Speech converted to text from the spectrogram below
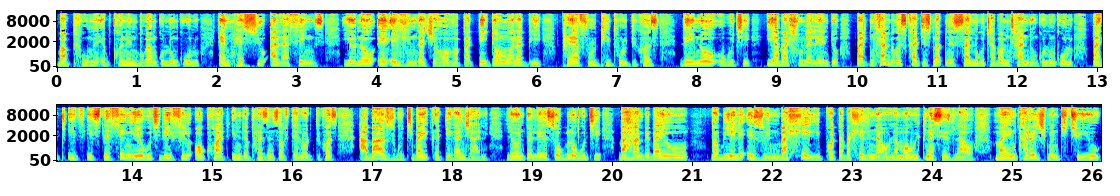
baphume ebukhoneni bukaNkuluNkulu and pursue other things you know endlini kaJehova but they don't want to be prayerful people because they know ukuthi iyabahlula lento but mhlambe kwesikhathi it's not necessarily ukuthi abamthanda uNkulunkulu but it's, it's the thing yokuthi they feel awkward in the presence of the Lord because abazi ukuthi bayiqede kanjani leyo nto leyo. So kunokuthi bahambe bayo babuyele ezweni bahleli kodwa bahleli nawo lama weaknesses lawa. My encouragement to you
